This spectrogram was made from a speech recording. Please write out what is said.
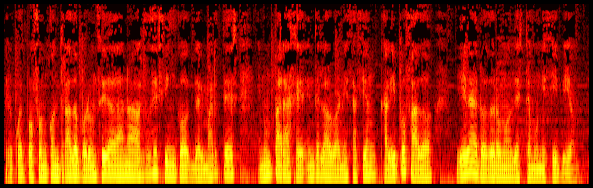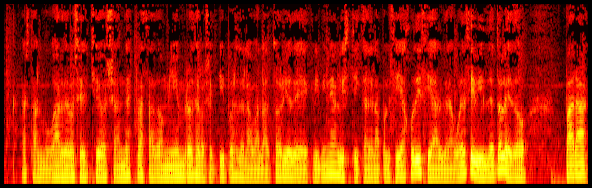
El cuerpo fue encontrado por un ciudadano a las 12.05 del martes en un paraje entre la urbanización Calipofado y el aeródromo de este municipio. Hasta el lugar de los hechos se han desplazado miembros de los equipos del laboratorio de criminalística de la Policía Judicial de la Guardia Civil de Toledo para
